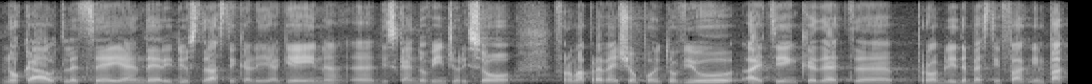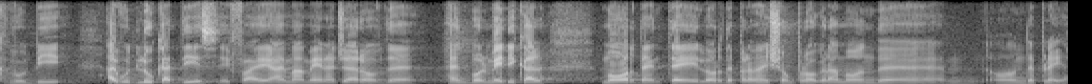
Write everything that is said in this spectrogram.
knockout, let's say, and they reduce drastically again uh, this kind of injury. So from a prevention point of view, I think that uh, probably the best impact would be, I would look at this if I am a manager of the handball medical, more than tailor the prevention program on the um, on the player.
